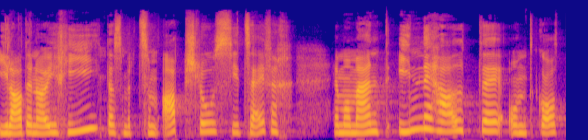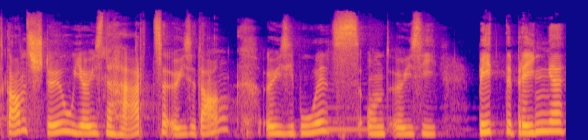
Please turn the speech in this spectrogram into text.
Ich lade euch ein, dass wir zum Abschluss jetzt einfach einen Moment innehalten und Gott ganz still in unseren Herzen unseren Dank, unsere Buß und unsere Bitten bringen,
